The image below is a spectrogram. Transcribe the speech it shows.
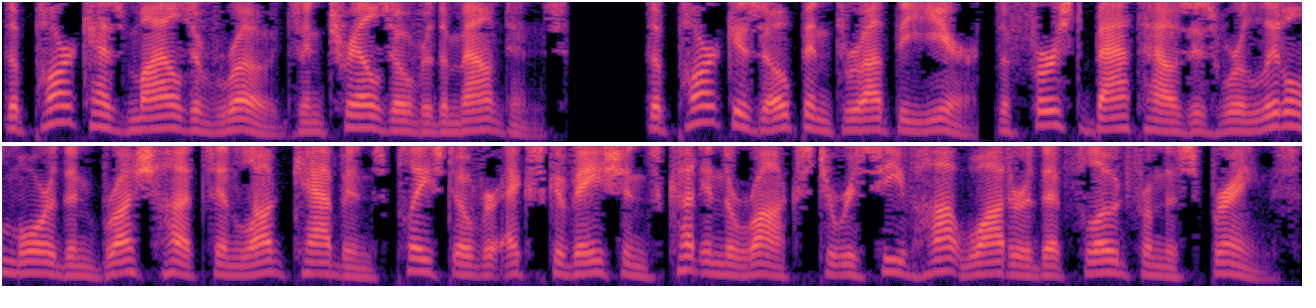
The park has miles of roads and trails over the mountains. The park is open throughout the year. The first bathhouses were little more than brush huts and log cabins placed over excavations cut in the rocks to receive hot water that flowed from the springs.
